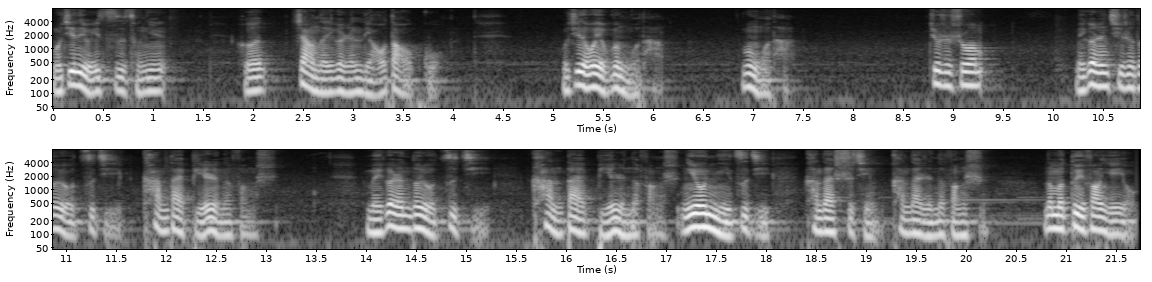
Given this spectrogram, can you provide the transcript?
我记得有一次曾经和这样的一个人聊到过，我记得我也问过他，问过他，就是说。每个人其实都有自己看待别人的方式，每个人都有自己看待别人的方式。你有你自己看待事情、看待人的方式，那么对方也有，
